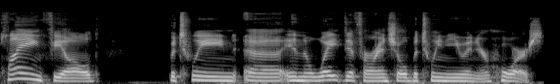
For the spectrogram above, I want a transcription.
playing field between uh, in the weight differential between you and your horse.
